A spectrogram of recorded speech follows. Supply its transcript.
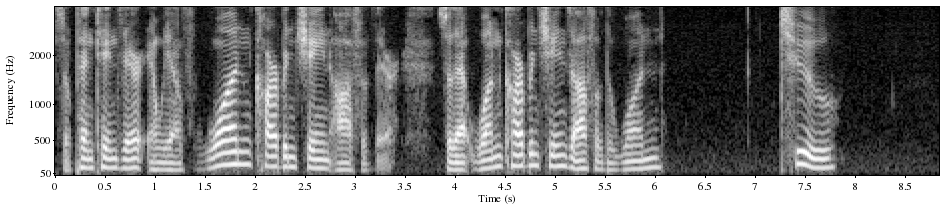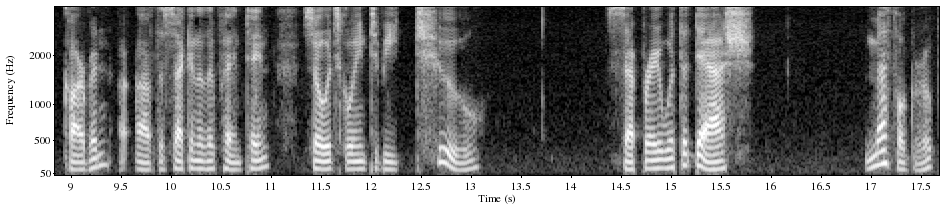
So pentane's there, and we have one carbon chain off of there. So that one carbon chain's off of the one, two carbon uh, of the second of the pentane. So it's going to be two separated with a dash methyl group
